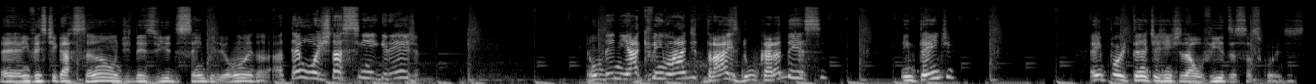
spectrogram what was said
é, investigação de desvio de 100 bilhões. Até hoje está assim a igreja. É um DNA que vem lá de trás de um cara desse. Entende? É importante a gente dar ouvidos a essas coisas.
